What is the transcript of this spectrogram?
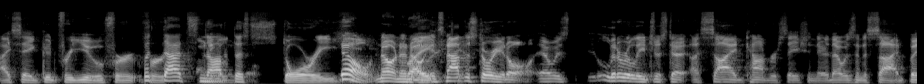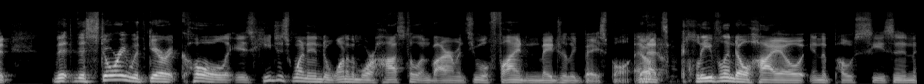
I say good for you for But for that's not the story. No, here, no, no, no. right? It's not the story at all. It was literally just a, a side conversation there. That was an aside. But the, the story with Gerrit Cole is he just went into one of the more hostile environments you will find in Major League Baseball. And Yep. that's Cleveland, Ohio in the postseason.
